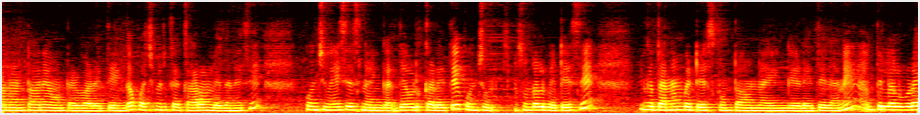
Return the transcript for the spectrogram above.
అని అంటానే ఉంటాడు వాడైతే. ఇంకా పచ్చిమిరకాయ కారం లేదనేసి కొంచెం వేసేసిన ఇంకా దేవుడి కాడైతే కొంచెం సుండలు పెట్టేసి ఇంకా దండం పెట్టేసుకుంటా ఉన్నాయి ఇంకా ఏడైతే కానీ పిల్లలు కూడా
